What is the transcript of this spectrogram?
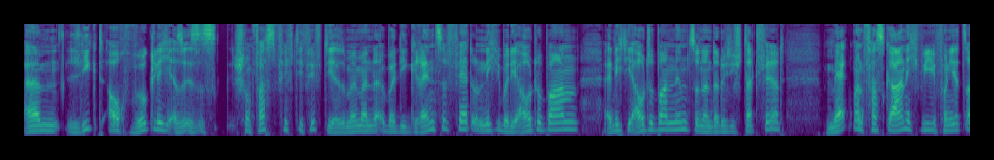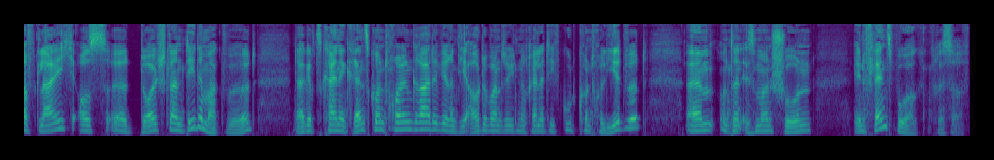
ähm, liegt auch wirklich, also es ist schon fast 50-50. Also wenn man da über die Grenze fährt und nicht über die Autobahn, äh, nicht die Autobahn nimmt, sondern da durch die Stadt fährt, merkt man fast gar nicht, wie von jetzt auf gleich aus äh, Deutschland Dänemark wird. Da gibt's keine Grenzkontrollen gerade, während die Autobahn natürlich noch relativ gut kontrolliert wird. Ähm, und dann ist man schon in Flensburg, Christoph.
